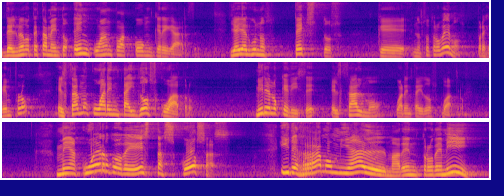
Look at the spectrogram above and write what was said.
del Nuevo Testamento en cuanto a congregarse. Y hay algunos textos que nosotros vemos. Por ejemplo, el Salmo 42, 4 Mire lo que dice el Salmo 42.4. Me acuerdo de estas cosas y derramo mi alma dentro de mí,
